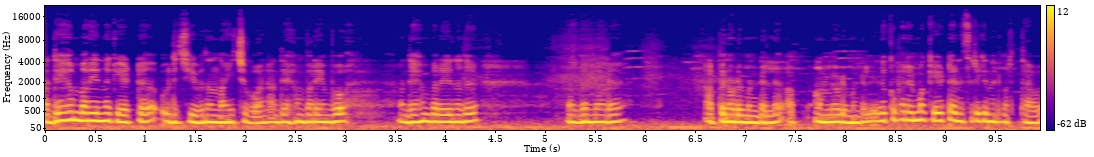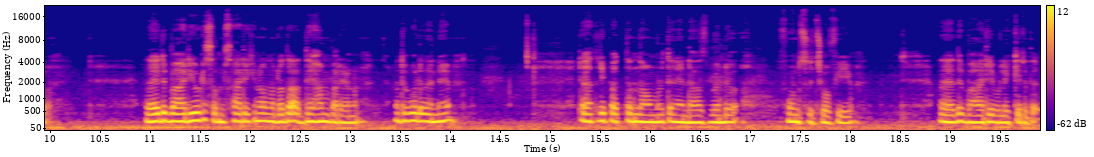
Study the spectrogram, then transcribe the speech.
അദ്ദേഹം പറയുന്ന കേട്ട് ഒരു ജീവിതം നയിച്ചു പോകാൻ. അദ്ദേഹം പറയുമ്പോൾ അദ്ദേഹം പറയുന്നത് ഹസ്ബൻഡിനോട് അപ്പനോട് മിണ്ടൽ അമ്മയോട് മിണ്ടൽ ഇതൊക്കെ പറയുമ്പോൾ കേട്ടനുസരിക്കുന്ന ഒരു ഭർത്താവ്. അതായത് ഭാര്യയോട് സംസാരിക്കണമെന്നുള്ളത് അദ്ദേഹം പറയണം. അതുപോലെ തന്നെ രാത്രി പത്തൊന്നാകുമ്പോൾ തന്നെ എന്റെ ഹസ്ബൻഡ് ഫോൺ സ്വിച്ച് ഓഫ് ചെയ്യും. അതായത് ഭാര്യ വിളിക്കരുത്.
